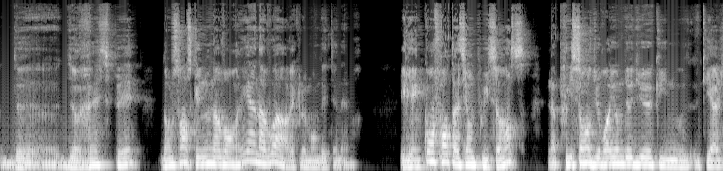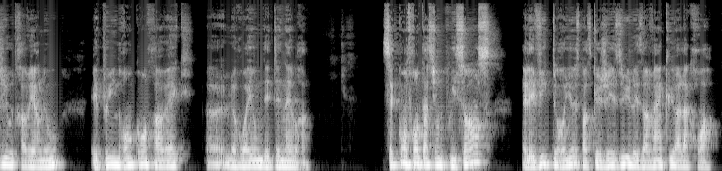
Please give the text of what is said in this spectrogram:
de, respect, dans le sens que nous n'avons rien à voir avec le monde des ténèbres. Il y a une confrontation de puissance, la puissance du royaume de Dieu qui agit au travers nous, et puis une rencontre avec euh, le royaume des ténèbres. Cette confrontation de puissance, elle est victorieuse parce que Jésus les a vaincus à la croix.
